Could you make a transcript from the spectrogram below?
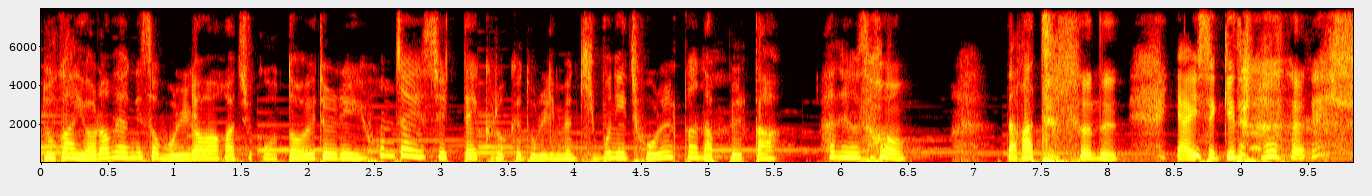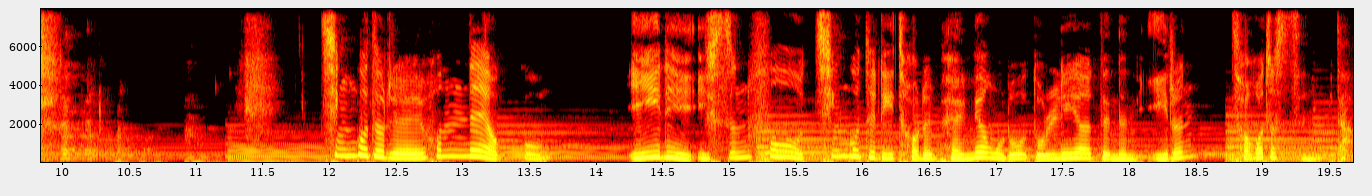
누가 여러 명이서 몰려와가지고 너희들이 혼자 있을 때 그렇게 놀리면 기분이 좋을까 나쁠까 하면서 나 같으면은 야 이 새끼들아 친구들을 혼내었고 이 일이 있은 후 친구들이 저를 별명으로 놀리려드는 일은 적어졌습니다.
